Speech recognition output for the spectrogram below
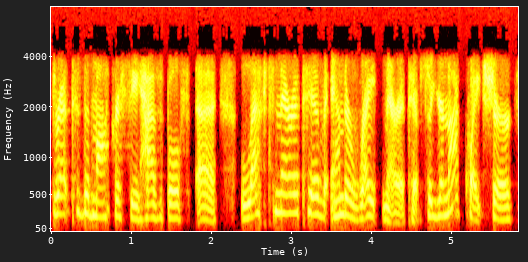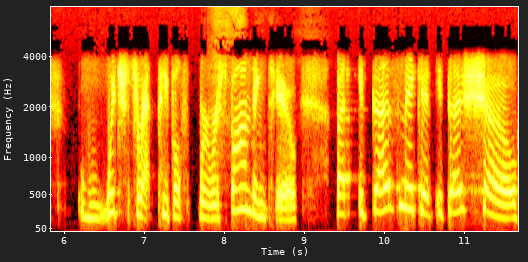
threat to democracy has both a left narrative and a right narrative. So you're not quite sure which threat people were responding to, but it does make it, it does show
